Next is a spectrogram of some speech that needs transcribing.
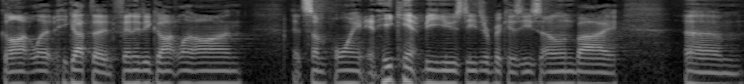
gauntlet. He got the Infinity Gauntlet on at some point, and he can't be used either because he's owned by. Um,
